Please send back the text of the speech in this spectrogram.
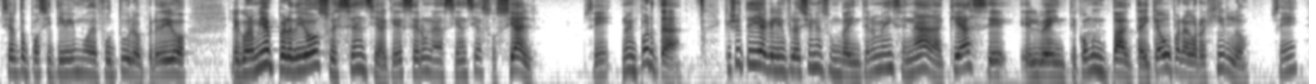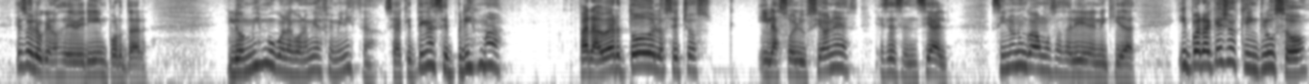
cierto positivismo de futuro, pero digo, la economía perdió su esencia, que es ser una ciencia social, no importa que yo te diga que la inflación es un 20, no me dice nada. ¿Qué hace el 20? ¿Cómo impacta? ¿Y qué hago para corregirlo? ¿Sí? Eso es lo que nos debería importar. Lo mismo con la economía feminista. O sea, que tenga ese prisma para ver todos los hechos y las soluciones es esencial. Si no, nunca vamos a salir en equidad. Y para aquellos que incluso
